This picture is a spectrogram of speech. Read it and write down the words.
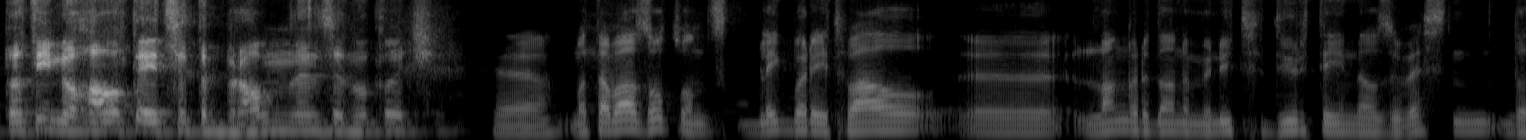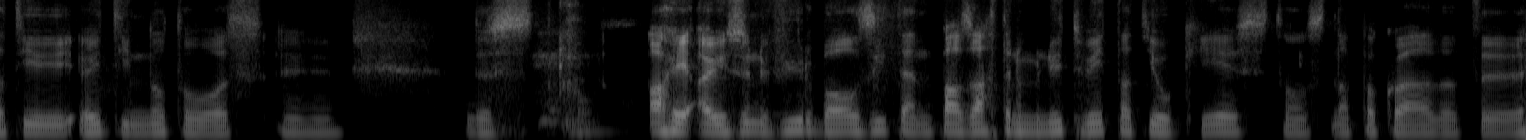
Dat hij nog altijd zit te branden in zijn autootje. Ja, maar dat was zot, want blijkbaar heeft het wel eh, langer dan een minuut geduurd tegen dat ze wisten dat hij uit die notto was. Eh, dus als je, als je zo'n vuurbal ziet en pas achter een minuut weet dat hij oké is, dan snap ik wel dat eh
